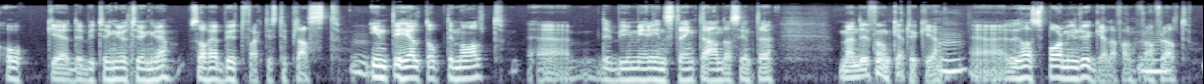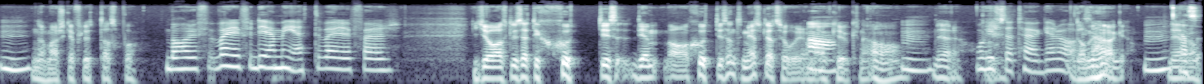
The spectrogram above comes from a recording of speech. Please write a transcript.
och eh, det blir tyngre och tyngre. Så har jag bytt faktiskt till plast. Mm. Inte helt optimalt. Eh, Det blir mer instängt, det andas inte. Men det funkar tycker jag. Mm. Det spar min rygg i alla fall framförallt. När de här ska flyttas på. Vad, för, vad är det för diameter? Vad är det för... Ja, jag skulle säga till 70, det- ja, 70 centimeter skulle jag tro i de Ja. här krukorna. Ja, det är det. Och hyfsat höga då? De är höga. Det är Alltså,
